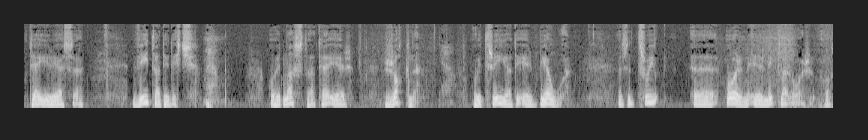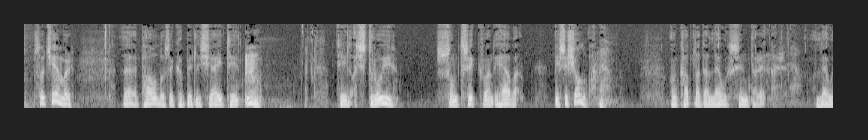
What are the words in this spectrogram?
og det er i rese, vita til det ikke. Ja. Og hitt nasta, det er rokne. Ja. Og hitt tria, det er bjøve. Altså, tre uh, årene er liklar år. Og så kommer uh, Paulus i kapitel 6 til, til at strøy som tryggvand i heva visse sjolvan. Ja. Han kallar det lov syndarinnar, ja. lov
